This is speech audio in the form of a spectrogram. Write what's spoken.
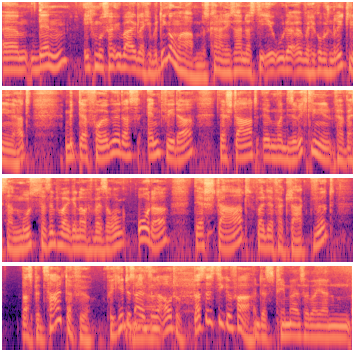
ähm, denn ich muss ja überall gleiche Bedingungen haben. Das kann ja nicht sein, dass die EU da irgendwelche komischen Richtlinien hat, mit der Folge, dass entweder der Staat irgendwann diese Richtlinien verwässern muss, da sind wir bei genau Verwässerung, oder der Staat, weil der verklagt wird, was bezahlt dafür? Für jedes einzelne Auto. Das ist die Gefahr. Das Thema ist aber ja nun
